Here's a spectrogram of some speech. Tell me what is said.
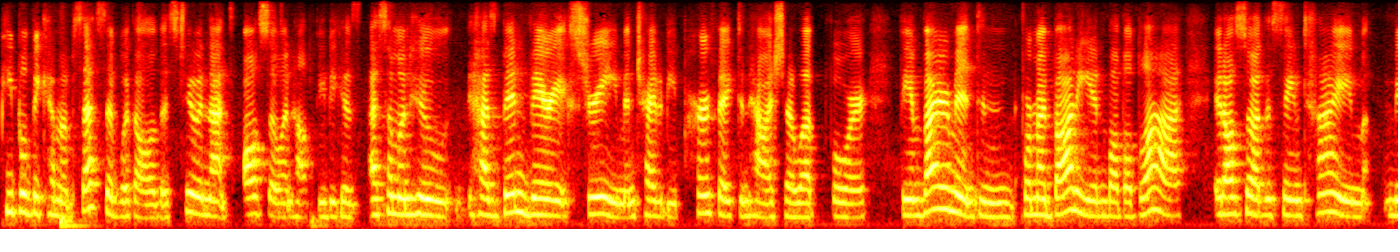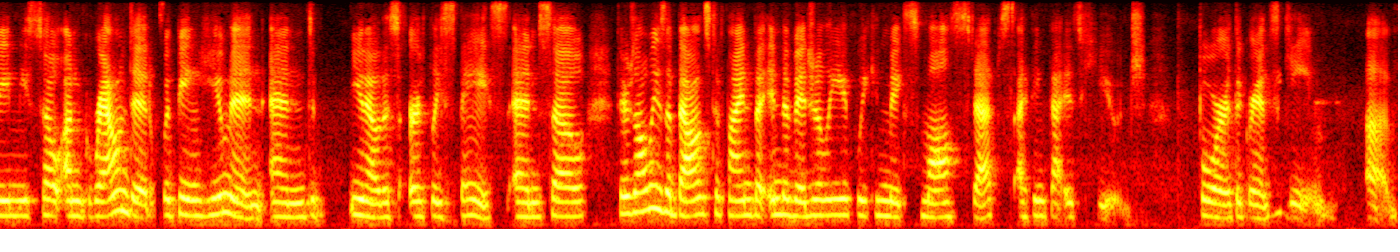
people become obsessive with all of this too and that's also unhealthy because as someone who has been very extreme and try to be perfect in how i show up for the environment and for my body and blah blah blah it also at the same time made me so ungrounded with being human and you know this earthly space. And so there's always a balance to find but individually if we can make small steps i think that is huge for the grand scheme of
